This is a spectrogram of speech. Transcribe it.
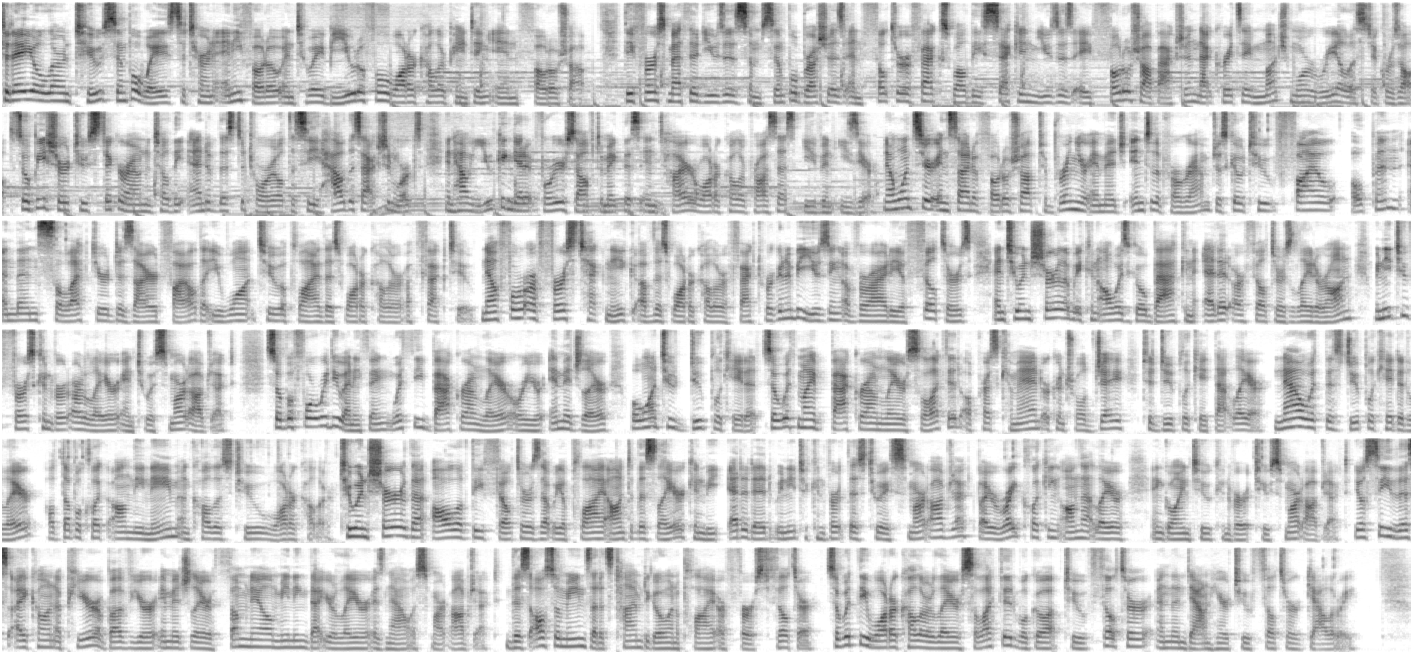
Today you'll learn two simple ways to turn any photo into a beautiful watercolor painting in Photoshop. The first method uses some simple brushes and filter effects while the second uses a Photoshop action that creates a much more realistic result. So be sure to stick around until the end of this tutorial to see how this action works and how you can get it for yourself to make this entire watercolor process even easier. Now once you're inside of Photoshop to bring your image into the program, just go to File, Open, and then select your desired file file that you want to apply this watercolor effect to. Now for our first technique of this watercolor effect, we're going to be using a variety of filters, and to ensure that we can always go back and edit our filters later on, we need to first convert our layer into a smart object. So before we do anything, with the background layer or your image layer, we'll want to duplicate it. So with my background layer selected, I'll press Command or Control J to duplicate that layer. Now with this duplicated layer, I'll double click on the name and call this to watercolor. To ensure that all of the filters that we apply onto this layer can be edited, we need to convert this to a smart object by right clicking on that layer and going to convert to smart object. You'll see this icon appear above your image layer thumbnail, meaning that your layer is now a smart object. This also means that it's time to go and apply our first filter. So with the watercolor layer selected, we'll go up to filter and then down here to filter gallery.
